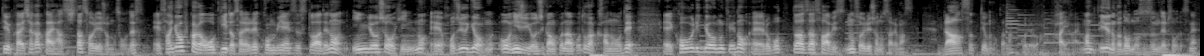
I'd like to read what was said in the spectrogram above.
っていう会社が開発したソリューションだそうです。え、作業負荷が大きいとされるコンビニエンスストアでの飲料商品の、え、補充業務を24時間行うことが可能で、え、小売業向けの、えロボットアザサービスのソリューションとされます。ラースっていうものかな？これは。はいはい。まあ、っていうのがどんどん進んでるそうですね。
